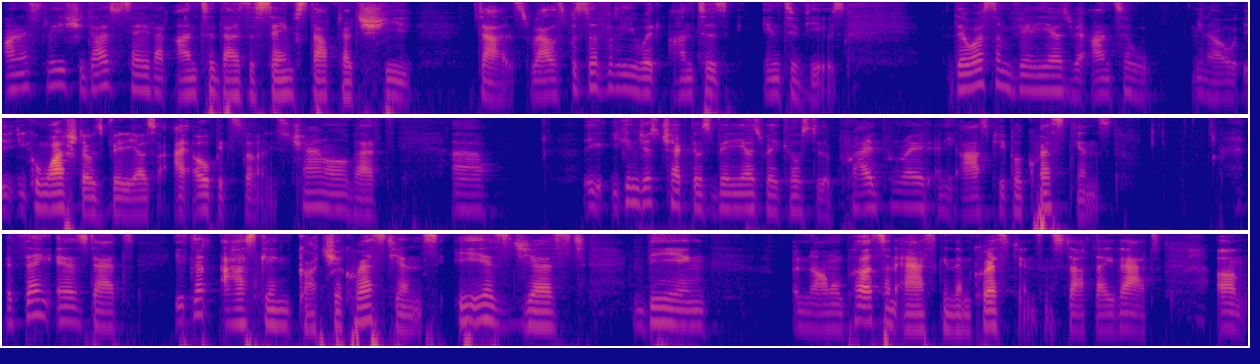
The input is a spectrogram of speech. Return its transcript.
honestly, she does say that Hunter does the same stuff that she does. Well, specifically with Hunter's interviews. There were some videos where Hunter, you know, you can watch those videos. I hope it's still on his channel, but uh, you can just check those videos where he goes to the Pride Parade and he asks people questions. The thing is that he's not asking gotcha questions. He is just being a normal person asking them questions and stuff like that. Um,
